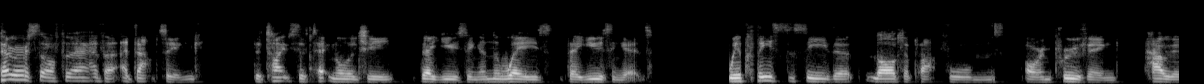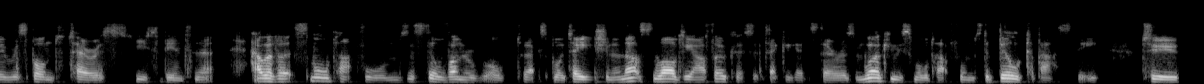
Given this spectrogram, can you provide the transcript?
Terrorists are forever adapting the types of technology they're using and the ways they're using it. We're pleased to see that larger platforms are improving how they respond to terrorists' use of the internet. However, small platforms are still vulnerable to exploitation, and that's largely our focus at Tech Against Terrorism, working with small platforms to build capacity to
